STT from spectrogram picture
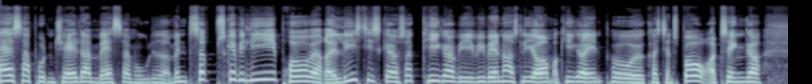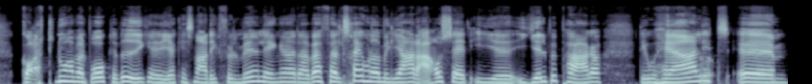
masser af potentiale, der er masser af muligheder. Men så skal vi lige prøve at være realistiske, og så kigger vi, vi vender os lige om og kigger ind på øh, Christiansborg og tænker, godt, nu har man brugt, jeg ved ikke, jeg kan snart ikke følge med længere, der er i hvert fald 300 milliarder afsat i, øh, i hjælpepakker. Det er jo herligt. Ja. Øhm,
